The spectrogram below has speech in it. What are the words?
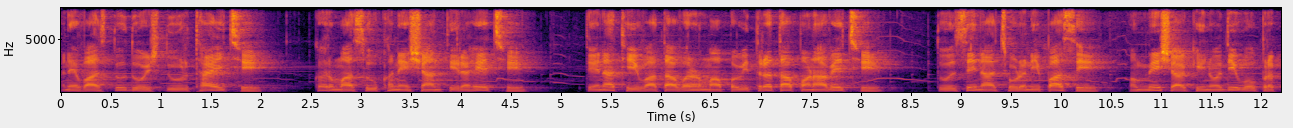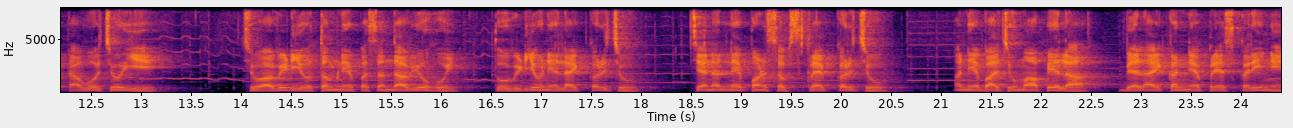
અને વાસ્તુ દોષ દૂર થાય છે. ઘરમાં સુખ અને શાંતિ રહે છે. તેનાથી વાતાવરણમાં પવિત્રતા પણ આવે છે. તુલસીના છોડની પાસે હંમેશા ઘીનો દીવો પ્રગટાવવો જોઈએ. જો આ વીડિયો તમને પસંદ આવ્યો હોય, તો વિડીયોને લાઇક કરજો. ચેનલને પણ સબસ્ક્રાઈબ કરજો. અને બાજુમાં આપેલા બેલ આઇકનને પ્રેસ કરીને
